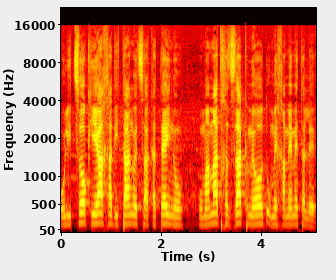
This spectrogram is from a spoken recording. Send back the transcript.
ולצעוק יחד איתנו את צעקתנו הוא מעמד חזק מאוד ומחמם את הלב.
